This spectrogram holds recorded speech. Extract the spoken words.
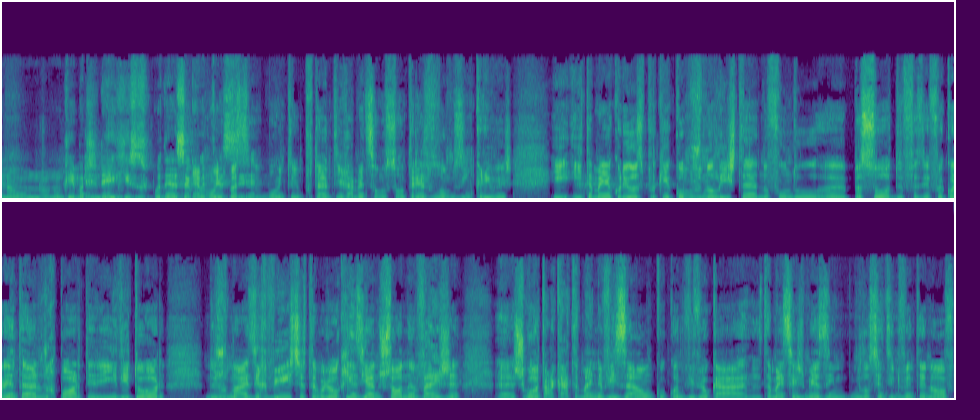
não, não, nunca imaginei que isso pudesse acontecer. É muito, muito importante e realmente são, são três volumes incríveis. E, e também é curioso porque, como jornalista, no fundo, uh, passou de fazer, foi 40 anos repórter e editor de jornais e revistas, trabalhou 15 anos só na Veja, uh, chegou a estar cá também na Visão, quando viveu cá também seis meses, em 1999,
